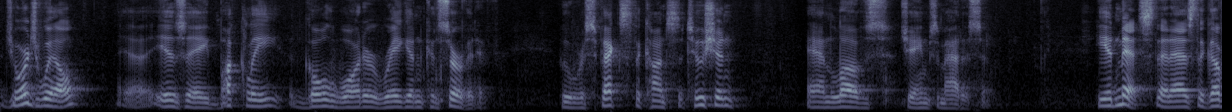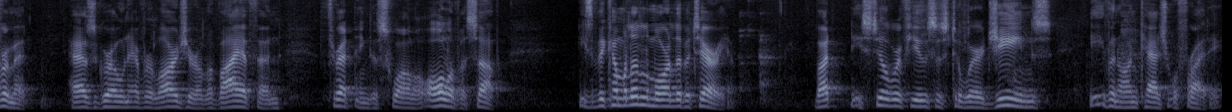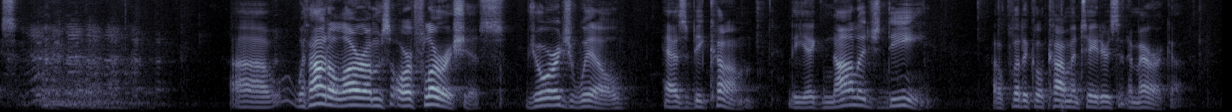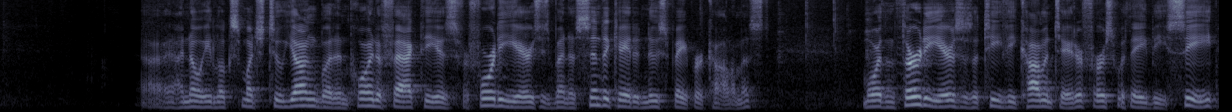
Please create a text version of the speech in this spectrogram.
George Will uh, is a Buckley, Goldwater, Reagan conservative who respects the Constitution and loves James Madison. He admits that as the government has grown ever larger, a leviathan threatening to swallow all of us up, he's become a little more libertarian. But he still refuses to wear jeans even on casual Fridays. uh, without alarums or flourishes, George Will has become the acknowledged dean of political commentators in America. I know he looks much too young, but in point of fact, he is, for 40 years, he's been a syndicated newspaper columnist, more than 30 years as a TV commentator, first with ABC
